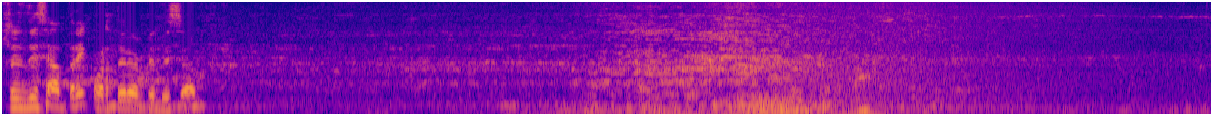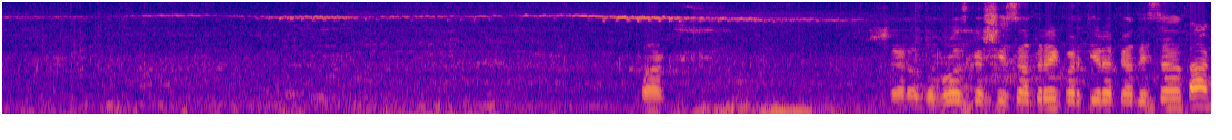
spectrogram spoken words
63, квартира 50. Так. Ще раз. Добровольська 63, квартира 50. Так,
